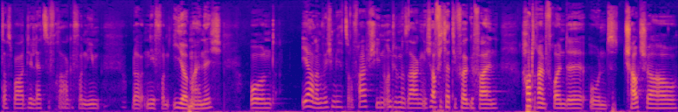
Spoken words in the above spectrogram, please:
Das war die letzte Frage von ihm. Oder, nee, von ihr meine ich. Und ja, dann würde ich mich jetzt auch verabschieden und würde mal sagen, ich hoffe, euch hat die Folge gefallen. Haut rein, Freunde, und ciao, ciao.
